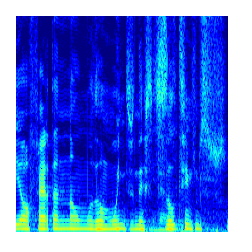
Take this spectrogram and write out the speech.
e a oferta não mudou muito nestes Exato. últimos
